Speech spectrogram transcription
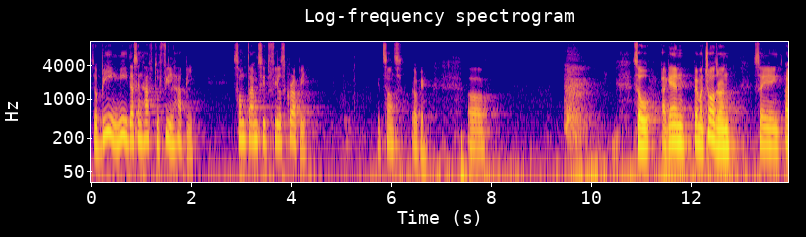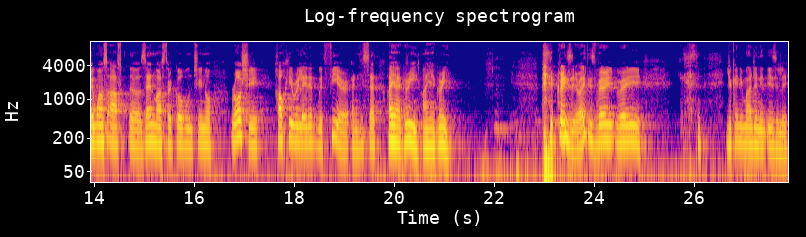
So being me doesn't have to feel happy. Sometimes it feels crappy. It sounds okay. Uh, so again, Pema Chodron saying, I once asked the Zen master Kobun Chino Roshi how he related with fear, and he said, I agree, I agree. Crazy, right? It's very, very, you can imagine it easily.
